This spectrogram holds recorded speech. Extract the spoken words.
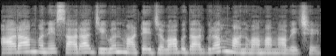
આરામ અને સારા જીવન માટે જવાબદાર ગ્રહ માનવામાં આવે છે.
